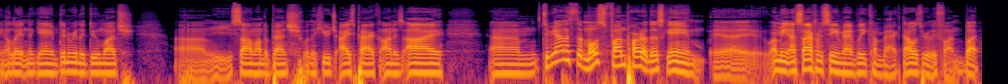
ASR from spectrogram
you know late in the game, didn't really do much. Um, you saw him on the bench with a huge ice pack on his eye. Um, to be honest, the most fun part of this game, uh, I mean, aside from seeing VanVleet come back, that was really fun. But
